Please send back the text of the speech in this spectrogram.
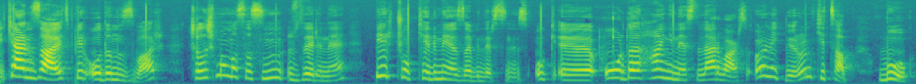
Bir kendinize ait bir odanız var. Çalışma masasının üzerine birçok kelime yazabilirsiniz. O, e, orada hangi nesneler varsa. Örnek veriyorum kitap, book.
